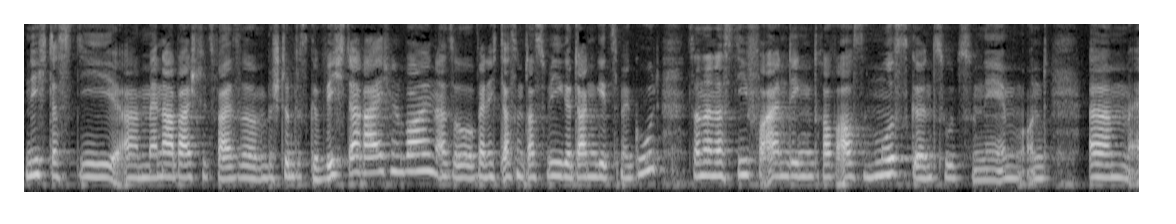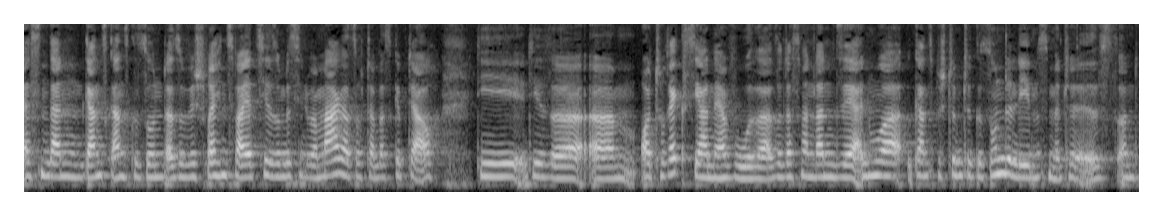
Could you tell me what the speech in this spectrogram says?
nicht, dass die äh, Männer beispielsweise ein bestimmtes Gewicht erreichen wollen. Also wenn ich das und das wiege, dann geht's mir gut, sondern dass die vor allen Dingen drauf aus Muskeln zuzunehmen. Und ähm, essen dann ganz, ganz gesund. Also wir sprechen zwar jetzt hier so ein bisschen über Magersucht, aber es gibt ja auch die, diese ähm, Orthorexia nervosa, also dass man dann sehr nur ganz bestimmte gesunde Lebensmittel isst. Und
